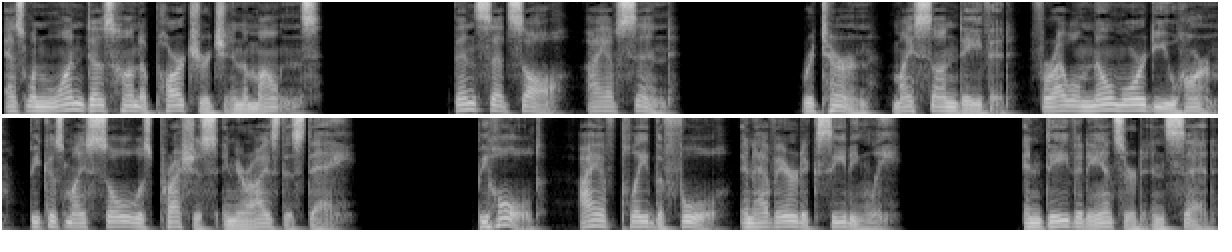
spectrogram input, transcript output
as when one does hunt a partridge in the mountains. Then said Saul, I have sinned. Return, my son David, for I will no more do you harm, because my soul was precious in your eyes this day. Behold, I have played the fool, and have erred exceedingly. And David answered and said,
